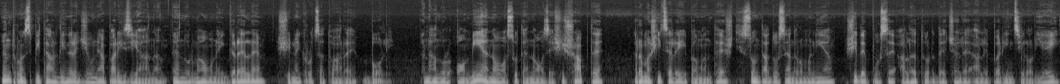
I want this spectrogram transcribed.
într-un spital din regiunea pariziană, în urma unei grele și necruțătoare boli. În anul 1997, rămășițele ei pământești sunt aduse în România și depuse alături de cele ale părinților ei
